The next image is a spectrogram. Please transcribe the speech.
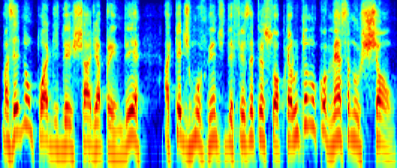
mas ele não pode deixar de aprender aqueles movimentos de defesa pessoal, porque a luta não começa no chão,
